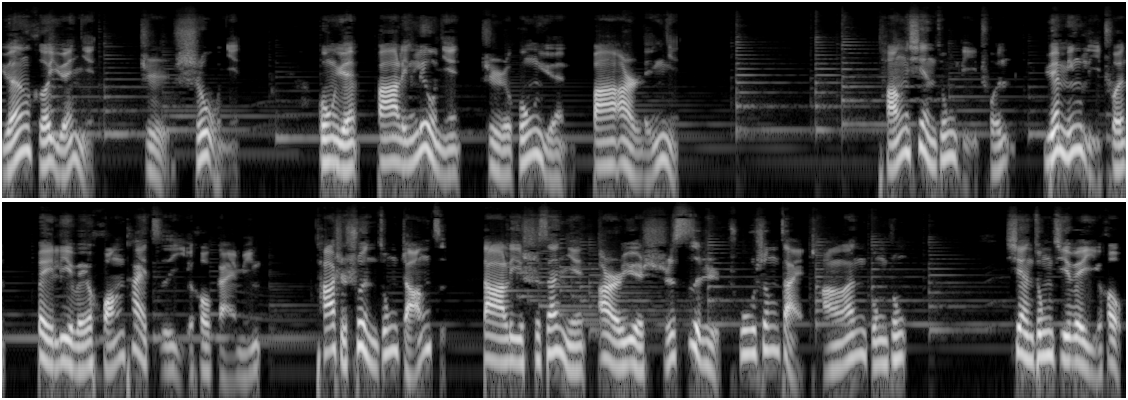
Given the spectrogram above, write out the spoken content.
元和元年至十五年，公元八零六年至公元八二零年。唐宪宗李纯，原名李纯，被立为皇太子以后改名。他是顺宗长子。大历十三年二月十四日出生在长安宫中。宪宗继位以后，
